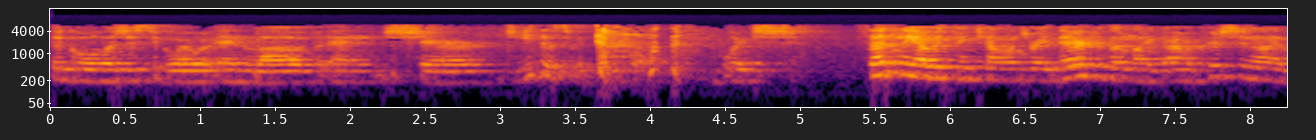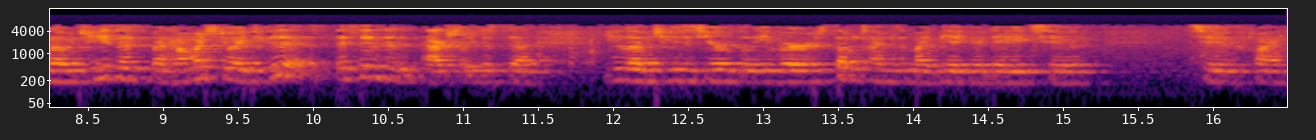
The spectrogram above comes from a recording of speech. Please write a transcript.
the goal is just to go out and love and share Jesus with people, which suddenly I was being challenged right there because I'm like, I'm a Christian and I love Jesus, but how much do I do this? This isn't actually just a you love Jesus, you're a believer. Sometimes it might be a good day to to find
